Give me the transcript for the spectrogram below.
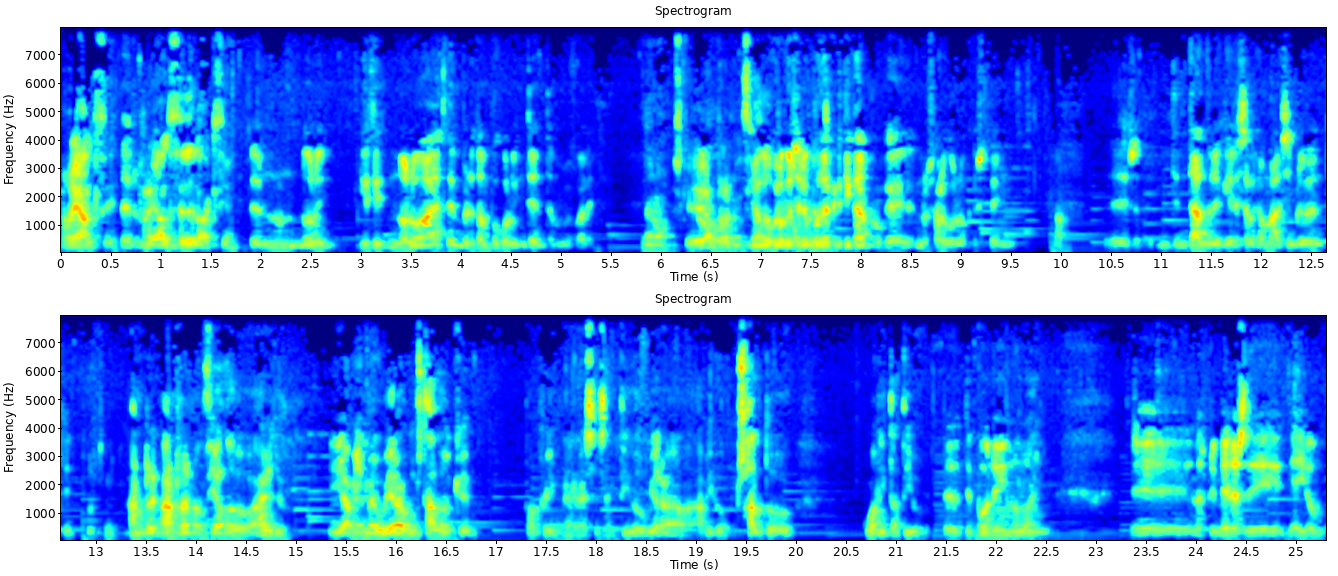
realce, Pero- realce de la acción. Pero no, no lo, decir, no lo hacen, pero tampoco lo intentan, me parece. No, no, es que No, han renunciado. no creo que se le pueda criticar porque no es algo en lo que estén. Intentando y que le salga mal, simplemente. Pues, han, re- han renunciado a ello. Y a mí me hubiera gustado que por fin en ese sentido hubiera habido un salto cualitativo. Pero te ponen. No eh, en las primeras de, de, Iron,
